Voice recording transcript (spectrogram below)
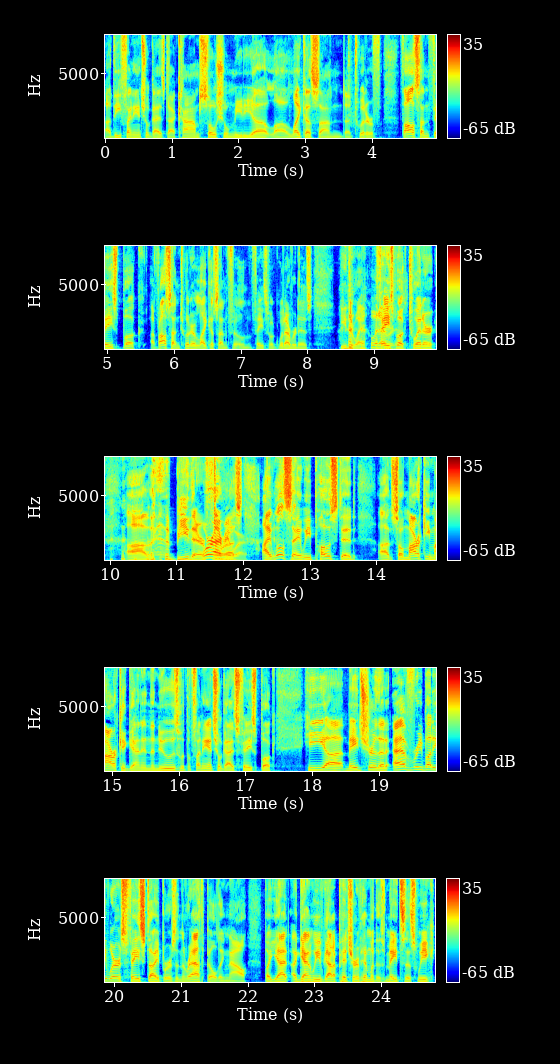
uh, thefinancialguys.com, social media. Uh, like us on uh, Twitter. Follow us on Facebook. Uh, follow us on Twitter. Like us on Facebook, whatever it is. Either way, Facebook, Twitter. Um, be there We're for everywhere. us. I will say we posted uh, so Marky Mark again in the news with the Financial Guys Facebook. He uh, made sure that everybody wears face diapers in the Rath building now. But yet again, we've got a picture of him with his mates this week,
